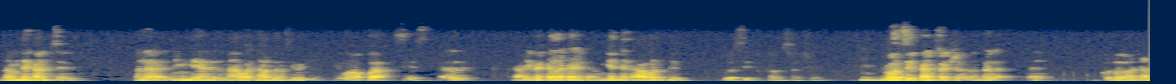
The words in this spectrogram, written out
ನಮ್ದೇ ಕಂಪನಿ ಅಲ್ಲ ನಿಮ್ಗೆ ಯಾರು ನಾವ್ ನಾವ್ ಜನ ಸಿವಿಲ್ ಇವ ಒಬ್ಬ ಸಿ ಎಸ್ ಕರಿಬೇಕಾದ್ರೆ ಕರಿ ನಮ್ಗೆ ಎಂತ ನಾವು ಬರ್ತೀವಿ. ಗೋಸಿಪ್ ಕನ್ಸ್ಟ್ರಕ್ಷನ್ ಗೋಸಿಪ್ ಕನ್ಸ್ಟ್ರಕ್ಷನ್ ಅಂತಲ್ಲ. ಮಾತಾಡ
